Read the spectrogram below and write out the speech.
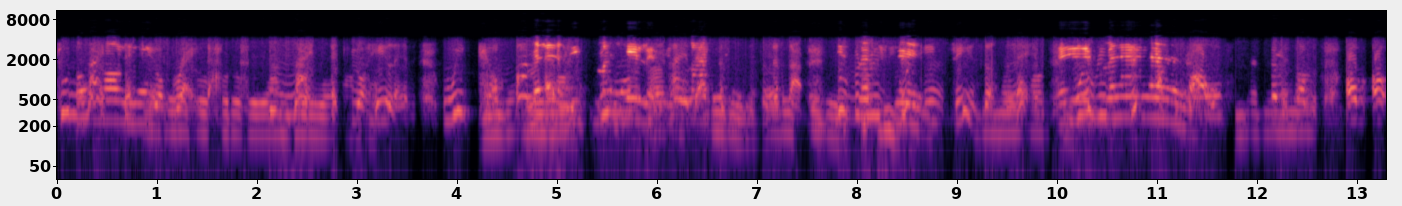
Tonight, oh, take your bread. Uh, tonight, take your healing. We command you uh, in Jesus' name. We rebuke the power of, of, of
